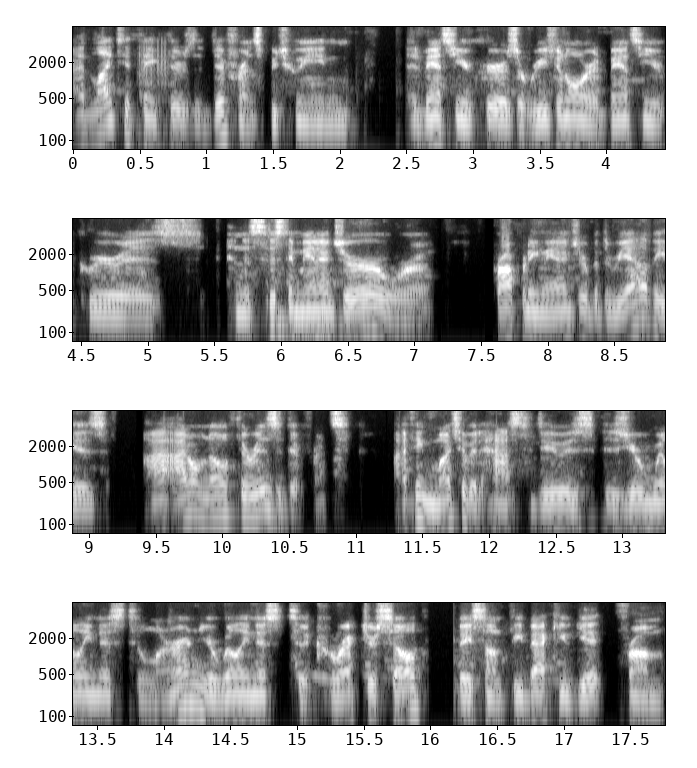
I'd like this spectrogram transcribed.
I'd like to think there's a difference between advancing your career as a regional or advancing your career as an assistant manager or a property manager. But the reality is, I, I don't know if there is a difference. I think much of it has to do is, is your willingness to learn, your willingness to correct yourself based on feedback you get from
